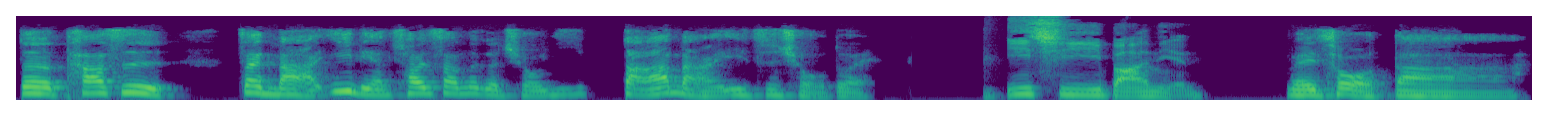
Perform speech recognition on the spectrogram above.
的他是在哪一年穿上那个球衣，打哪一支球队？一七一八年，没错，打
